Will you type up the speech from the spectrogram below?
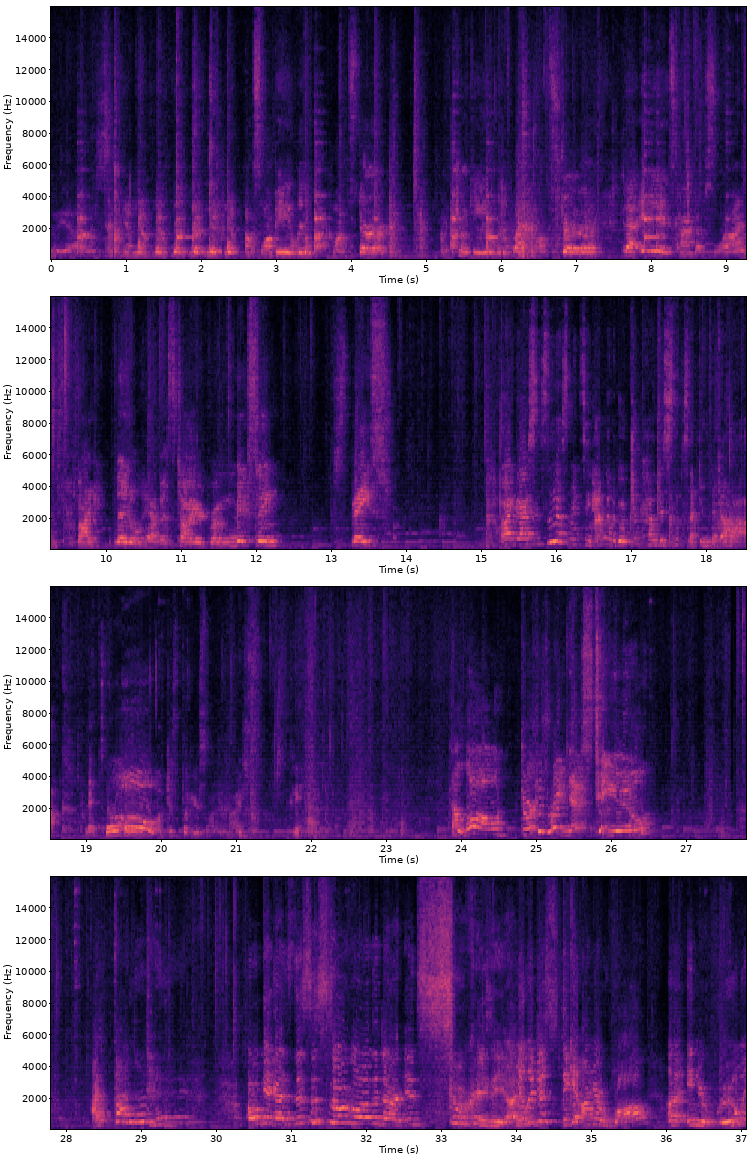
Oh, yeah. it was- Yum, yum, yum, yum, yum, yum, yum. I'm a swampy little black monster. I'm a chunky little black monster that is kind of slime. My little hand is tired from mixing space. Alright, guys, since Leah's mixing, I'm gonna go check how this looks like in the dark. Let's go. Oh, just put your slime in mine. Okay. Hello, Dark is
